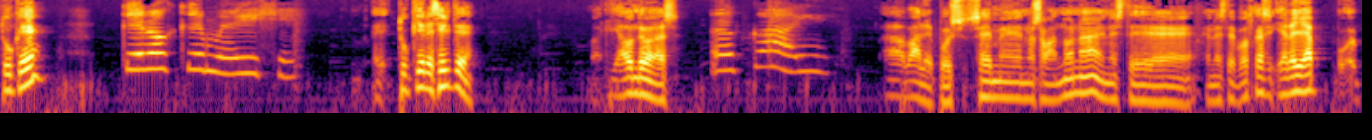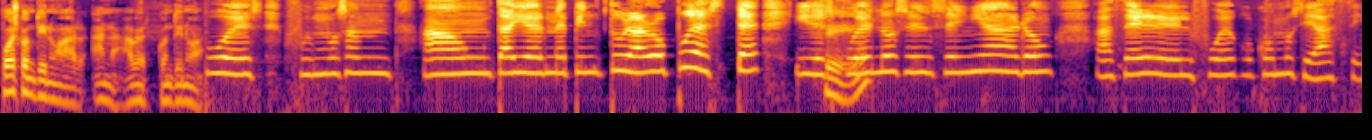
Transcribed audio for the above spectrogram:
¿Tú qué? quiero que me dice Eh, ¿Tú quieres irte? ¿Y a dónde vas? Ah, vale, pues Saime nos abandona en este, en este podcast y ahora ya pu- puedes continuar. Ana, a ver, continúa. pues fuimos a un, a un taller de pintura rupestre y Sí. después nos enseñaron a hacer el fuego cómo se hace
